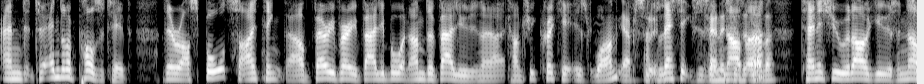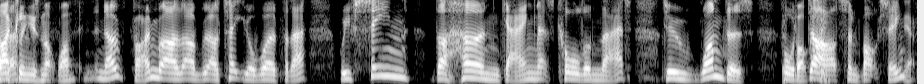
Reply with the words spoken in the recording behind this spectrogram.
And to end on a positive, there are sports I think that are very, very valuable and undervalued in our country. Cricket is one. Absolutely. Athletics is, Tennis is another. another. Tennis, you would argue, is another. Cycling is not one. No, fine. Well, I'll, I'll, I'll take your word for that. We've seen the Hearn gang, let's call them that, do wonders for boxing. darts and boxing. Yep.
